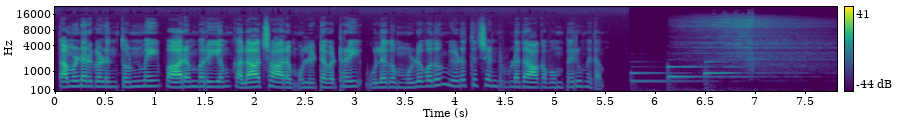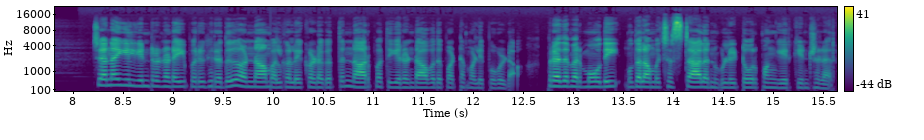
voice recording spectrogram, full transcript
தமிழர்களின் தொன்மை பாரம்பரியம் கலாச்சாரம் உள்ளிட்டவற்றை உலகம் முழுவதும் எடுத்துச் சென்றுள்ளதாகவும் பெருமிதம். சென்னையில் இன்று நடைபெறுகிறது அண்ணா பல்கலைக்கழகத்தின் நாற்பத்தி இரண்டாவது பட்டமளிப்பு விழா. பிரதமர் மோடி முதலமைச்சர் ஸ்டாலின் உள்ளிட்டோர் பங்கேற்கின்றனர்.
